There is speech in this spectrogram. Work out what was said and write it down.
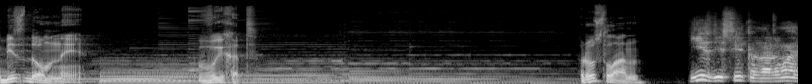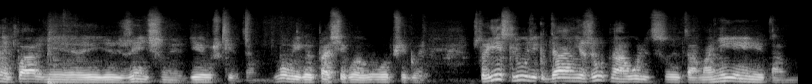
Бездомные. Выход. Руслан. Есть действительно нормальные парни, женщины, девушки, там, ну, я говорю, про всех вообще говорю, что есть люди, когда они живут на улице, там, они там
